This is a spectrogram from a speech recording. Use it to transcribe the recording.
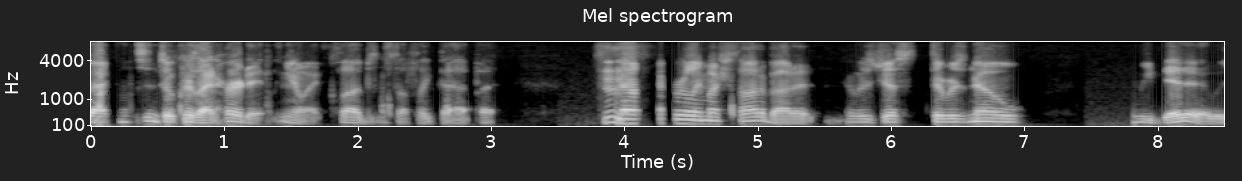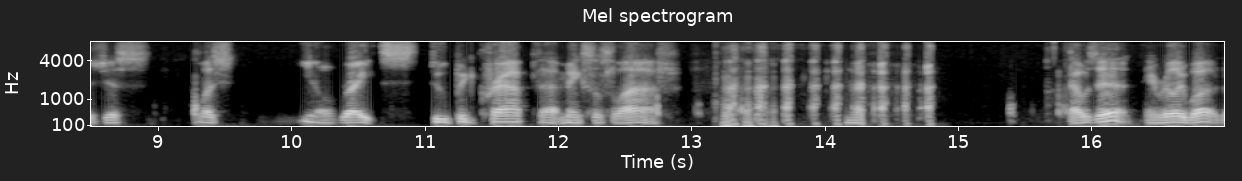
back and listen to it because I'd heard it, you know, at clubs and stuff like that. But Hmm. no, I never really much thought about it. It was just there was no. We did it. It was just let's, you know, write stupid crap that makes us laugh. that was it. It really was.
